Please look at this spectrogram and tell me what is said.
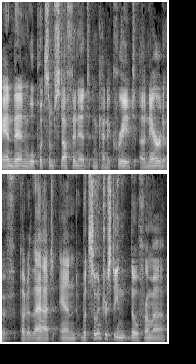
and then we'll put some stuff in it and kind of create a narrative out of that. And what's so interesting, though, from a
